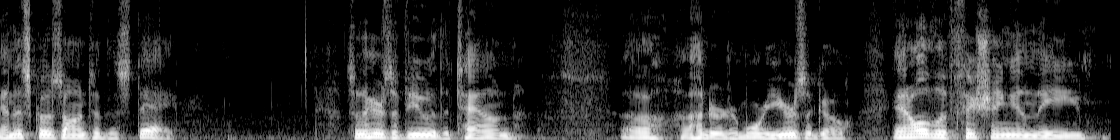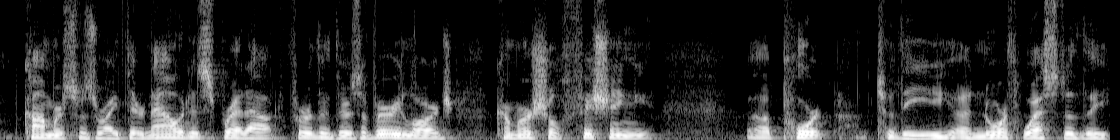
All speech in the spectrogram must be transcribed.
And this goes on to this day. So here's a view of the town uh, 100 or more years ago. And all the fishing and the commerce was right there. Now it is spread out further. There's a very large commercial fishing uh, port to the uh, northwest of the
